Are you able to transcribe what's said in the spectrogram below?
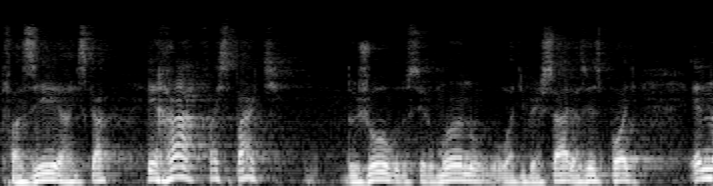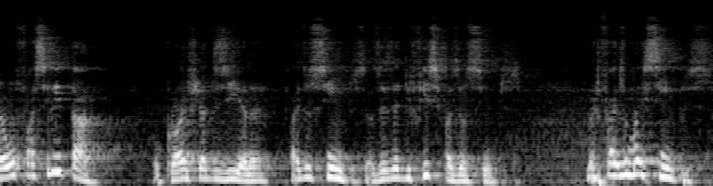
fazer, arriscar. Errar faz parte do jogo, do ser humano, o adversário às vezes pode é não facilitar. O Cruyff já dizia, né? Faz o simples. Às vezes é difícil fazer o simples, mas faz o mais simples.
